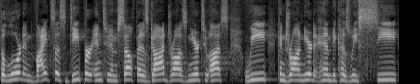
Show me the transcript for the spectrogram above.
the Lord invites us deeper into Himself, that as God draws near to us, we can draw near to Him because we see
